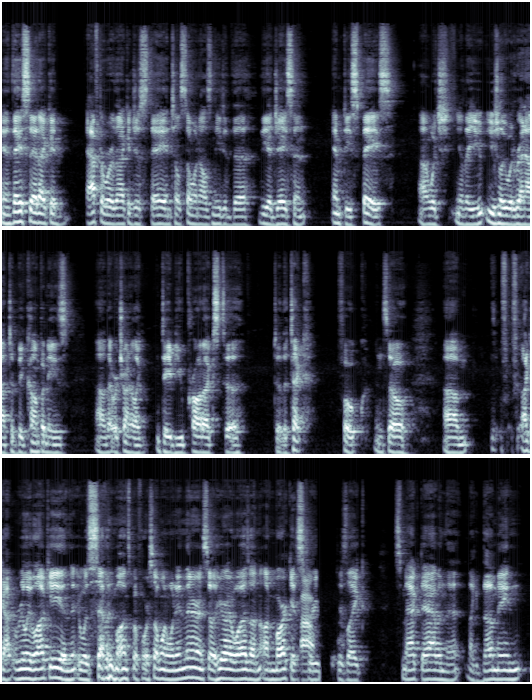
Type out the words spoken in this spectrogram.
and they said I could afterward I could just stay until someone else needed the the adjacent empty space, uh, which you know they usually would rent out to big companies uh, that were trying to like debut products to to the tech folk, and so. Um, I got really lucky, and it was seven months before someone went in there, and so here I was on, on Market wow. Street, which is like smack dab in the like the main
